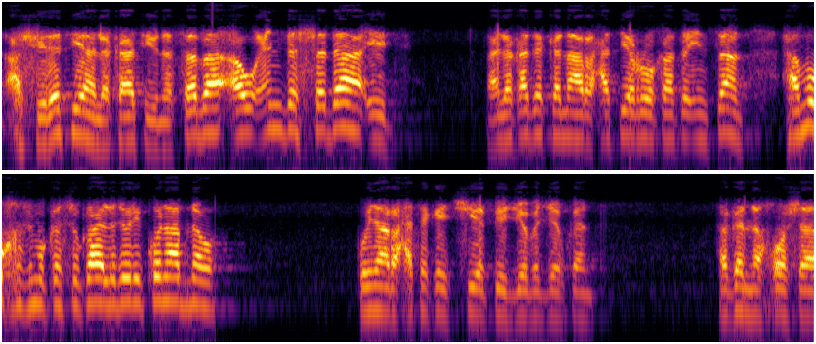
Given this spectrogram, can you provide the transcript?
عشيرتها لكاتي نسبة أو عند الشدائد. كذا كان راحتي الروكات إنسان همو خزمك سكا لدوري كنا ابنه كنا راحتك تشير في جيب جيب كانت هەگەر نەخۆشە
